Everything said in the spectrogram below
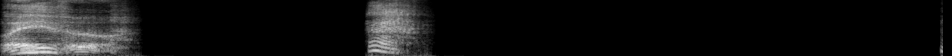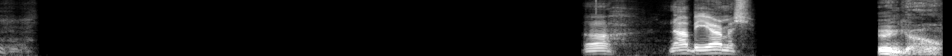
喂，你。Oh, Nabi Yermish. Bingo.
